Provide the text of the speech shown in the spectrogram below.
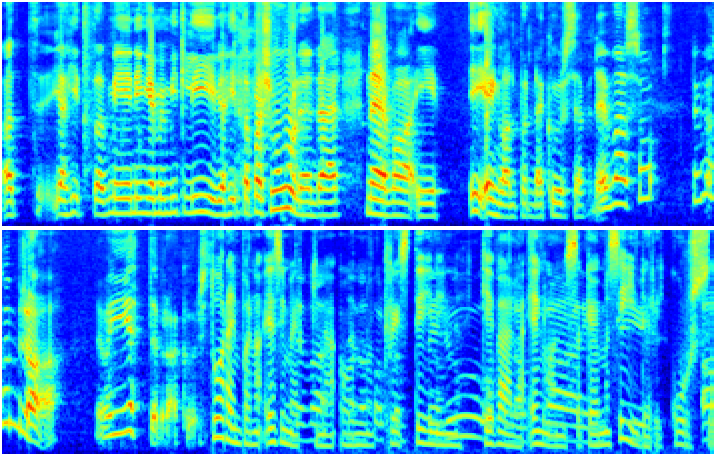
att jag hittade meningen med mitt liv, jag hittade passionen där när jag var i, i England på den där kursen. Det var så, det var så bra. Det var jättebra kurs. Tuoreimpana esimerkkinä on Kristiinin keväällä Englannissa käymä siiderikurssi,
